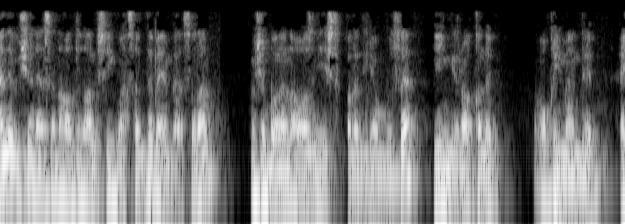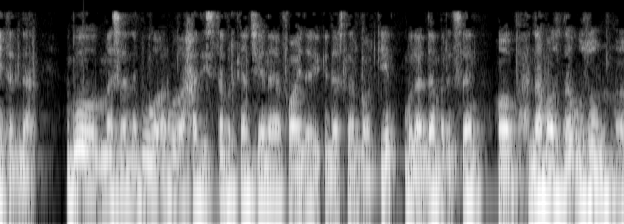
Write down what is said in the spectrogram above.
Ana o'sha narsani oldini olishlik maqsadida payg'ambar alayhissalom o'sha bolani ovozini eshitib qoladigan bo'lsa yengilroq qilib o'qiyman deb aytadilar. Bu masala bu hadisda bir qancha yana foyda yoki darslar borki bulardan birisi hop namozda uzun e,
